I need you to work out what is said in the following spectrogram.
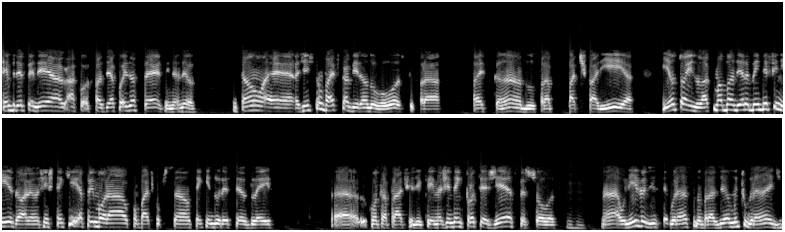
sempre defender, a, a fazer a coisa certa, entendeu? Então, é, a gente não vai ficar virando o rosto para escândalo, para patifaria. E eu estou indo lá com uma bandeira bem definida. Olha, a gente tem que aprimorar o combate à corrupção, tem que endurecer as leis uh, contra a prática de crime. A gente tem que proteger as pessoas. Uhum. Né? O nível de insegurança no Brasil é muito grande.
